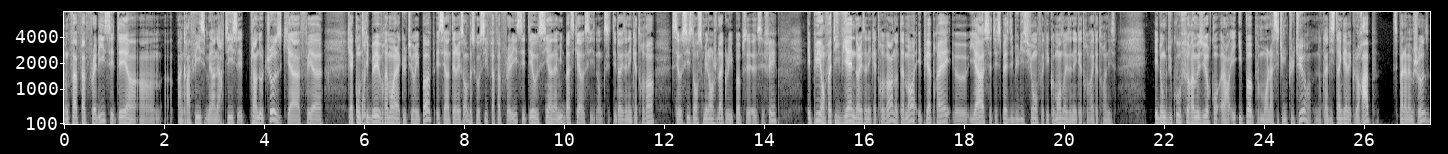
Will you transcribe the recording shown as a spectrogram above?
Donc Fafa Freddy, c'était un, un, graphisme et un artiste et plein d'autres choses qui a fait, euh, qui a contribué vraiment à la culture hip-hop. Et c'est intéressant parce qu'aussi Fafa Freddy, c'était aussi un ami de Baska aussi. Donc c'était dans les années 80. C'est aussi dans ce mélange-là que le hip-hop s'est fait. Et puis en fait, ils viennent dans les années 80 notamment. Et puis après, euh, il y a cette espèce d'ébullition en fait qui commence dans les années 80-90. Et donc, du coup, au fur et à mesure, alors hip-hop, bon là, c'est une culture, donc à distinguer avec le rap, c'est pas la même chose.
